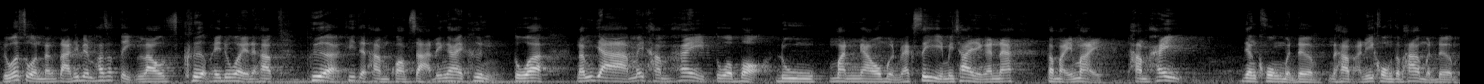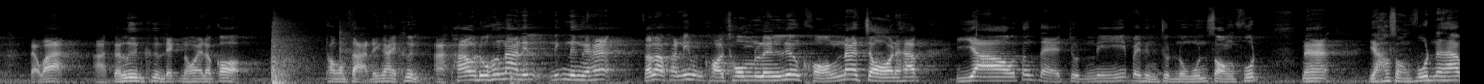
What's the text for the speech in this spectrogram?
หรือว่าส่วนต่างๆที่เป็นพลาสติกเราเคลือบให้ด้วยนะครับ เพื่อที่จะทำความสะอาดได้ง่ายขึ้น ตัวน้ำยาไม่ทำให้ตัวเบาะดูมันเงาเหมือนแว็กซี่ ไม่ใช่อย่างนั้นนะ สมัยใหม่ทำให้ ยังคงเหมือนเดิมนะครับ อันนี้คงสภาพเหมือนเดิม แต่ว่าอาจจะลื่นขึ้นเล็กน้อยแล้วก็ทำความสะอาดได้ง่ายขึ้นอะพามาดูข้างหน้านิดนิดนึงนะฮะสำหรับคันนี้ผมขอชมเลยเรื่องของหน้าจอนะครับ ยาวตั้งแต่จุดนี้ไปถึงจุดหนูน2ฟุตนะฮะยาว 2 ฟุตนะครับ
